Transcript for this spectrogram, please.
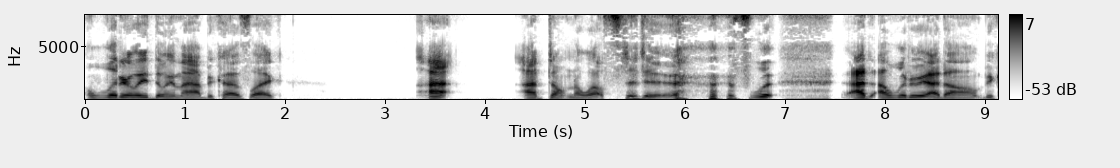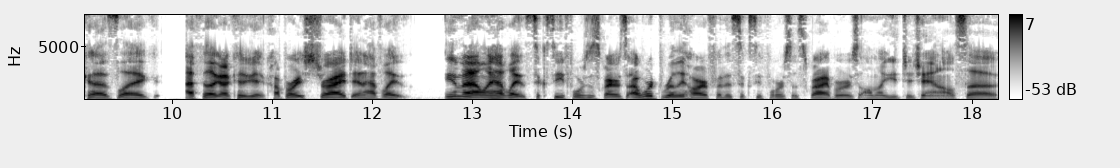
literally doing that because like I I don't know what else to do. li- I, I literally I don't because like I feel like I could get copyright striked and have like even though I only have like 64 subscribers, I worked really hard for the 64 subscribers on my YouTube channel. So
